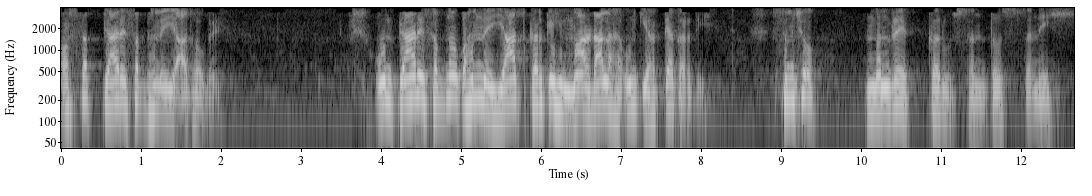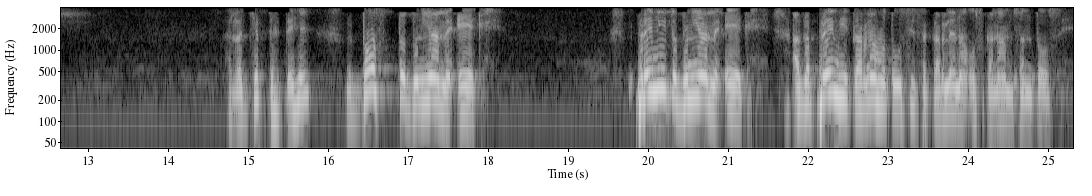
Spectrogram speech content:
और सब प्यारे शब्द हमें याद हो गए। उन प्यारे शब्दों को हमने याद करके ही मार डाला है, उनकी हत्या कर दी। समझो, मनरे करु संतोष सने रज्जब कहते हैं, दोस्त तो दुनिया में एक है, प्रेमी तो दुनिया में एक है। अगर प्रेम ही करना हो तो उसी से कर लेना, उसका नाम संतोष है।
